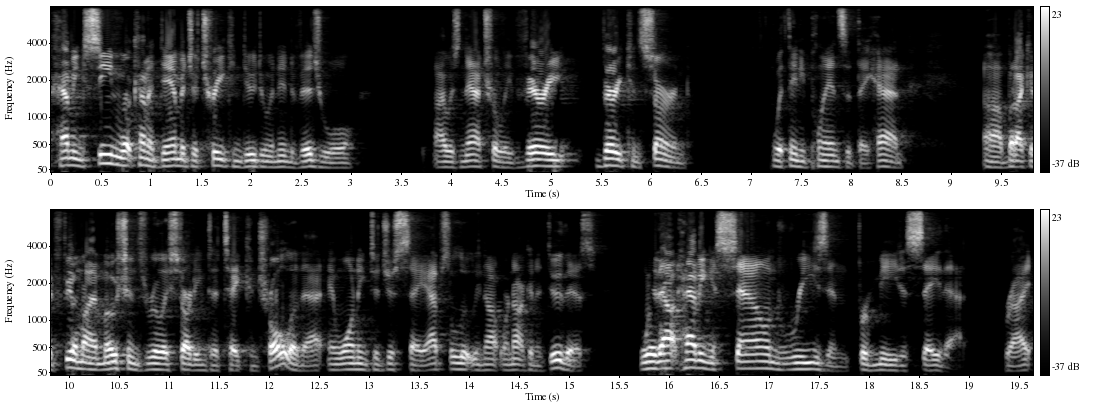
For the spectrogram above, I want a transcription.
having seen what kind of damage a tree can do to an individual, I was naturally very, very concerned with any plans that they had. Uh, but I could feel my emotions really starting to take control of that and wanting to just say, absolutely not, we're not going to do this without having a sound reason for me to say that, right?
